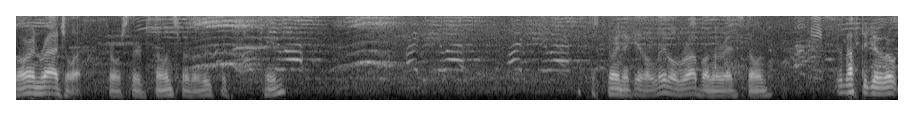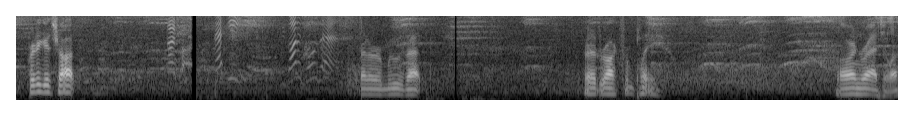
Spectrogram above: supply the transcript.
Lauren Rajala throws third stones for the Lukowich team. Just going to get a little rub on the red stone. Enough to get it out. Pretty good shot. Better remove that red rock from play. Lauren Rajala.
